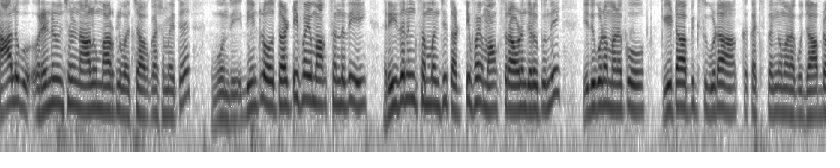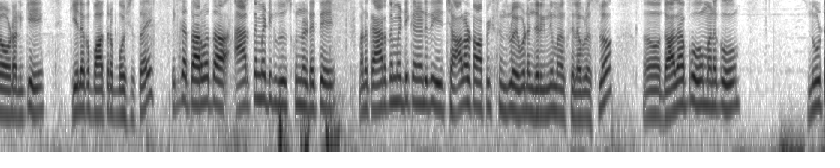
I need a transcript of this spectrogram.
నాలుగు రెండు నుంచి నాలుగు మార్కులు వచ్చే అవకాశం అయితే ఉంది. దీంట్లో థర్టీ ఫైవ్ మార్క్స్ అన్నది రీజనింగ్ సంబంధించి థర్టీ ఫైవ్ మార్క్స్ రావడం జరుగుతుంది. ఇది కూడా మనకు ఈ టాపిక్స్ కూడా ఖచ్చితంగా మనకు జాబ్ రావడానికి కీలక పాత్ర పోషిస్తాయి. ఇంకా తర్వాత ఆర్థమెటిక్ చూసుకున్నట్టయితే మనకు ఆర్థమెటిక్ అనేది చాలా టాపిక్స్ ఇందులో ఇవ్వడం జరిగింది మనకు సిలబస్లో. దాదాపు మనకు నూట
